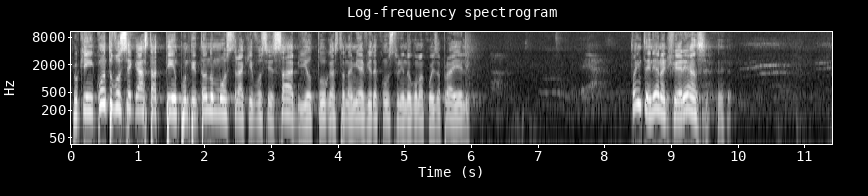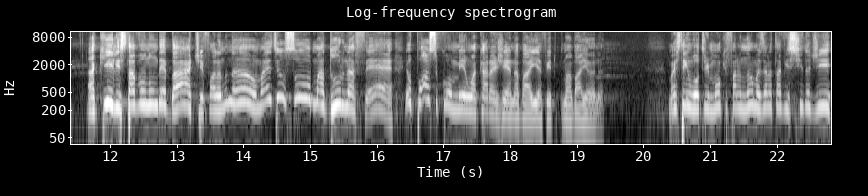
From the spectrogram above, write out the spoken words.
porque enquanto você gasta tempo tentando mostrar que você sabe, eu estou gastando a minha vida construindo alguma coisa para ele. Estão entendendo a diferença? Aqui eles estavam num debate, falando: não, mas eu sou maduro na fé, eu posso comer um acarajé na Bahia feito por uma baiana. Mas tem um outro irmão que fala: não, mas ela está vestida de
